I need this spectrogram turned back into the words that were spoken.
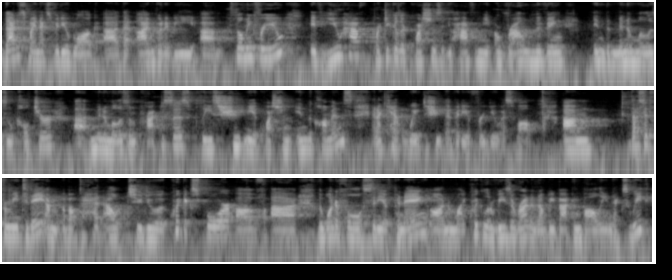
that is my next video blog uh, that I'm going to be um, filming for you. If you have particular questions that you have for me around living in the minimalism culture, uh, minimalism practices, please shoot me a question in the comments, and I can't wait to shoot that video for you as well. Um, that's it for me today. I'm about to head out to do a quick explore of uh, the wonderful city of Penang on my quick little visa run, and I'll be back in Bali next week.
